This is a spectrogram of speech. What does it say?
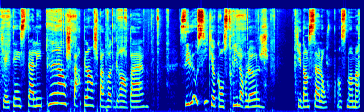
qui a été installé planche par planche par votre grand-père. C'est lui aussi qui a construit l'horloge, qui est dans le salon en ce moment,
